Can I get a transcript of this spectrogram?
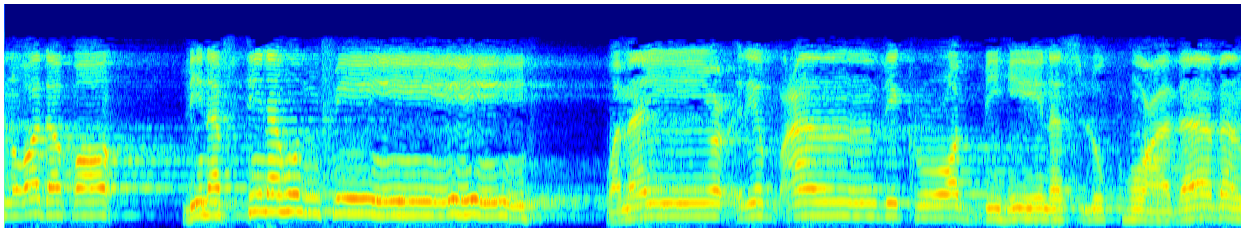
غَدَقًا لِّنَفْتِنَهُمْ فِيهِ. وَمَن يُعْرِضْ عَن ذِكْرِ رَبِّهِ نَسْلُكْهُ عَذَابًا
